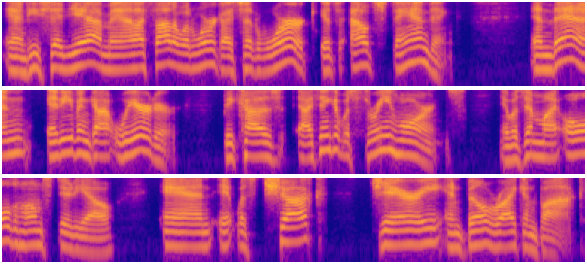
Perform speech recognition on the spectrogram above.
And he said, yeah, man, I thought it would work. I said, work. It's outstanding. And then it even got weirder because I think it was three horns. It was in my old home studio, and it was Chuck, Jerry, and Bill Reichenbach.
